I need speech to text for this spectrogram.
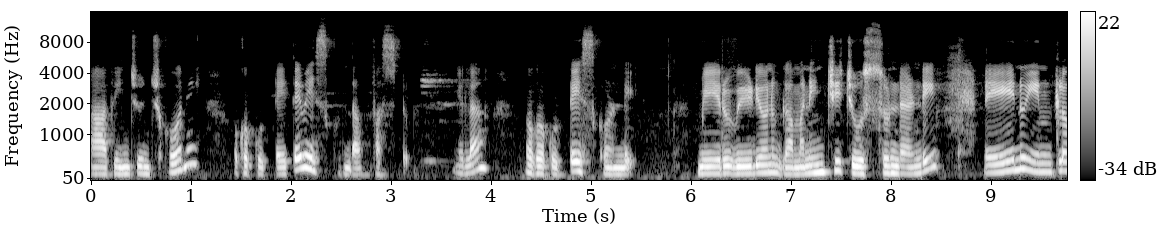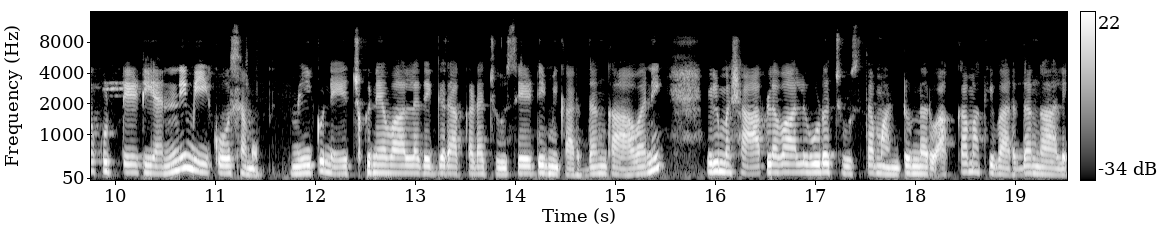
హాఫ్ ఇంచ్ ఉంచుకొని ఒక కుట్ట అయితే వేసుకుందాం ఫస్ట్. ఇలా ఒక కుట్ట వేసుకోండి. మీరు వీడియోను గమనించి చూస్తుండండి. నేను ఇంట్లో కుట్టేటి అన్నీ మీకోసము. మీకు నేర్చుకునే వాళ్ళ దగ్గర అక్కడ చూసేటి మీకు అర్థం కావని వీళ్ళు మా షాప్ల వాళ్ళు కూడా చూస్తాం అంటున్నారు. అక్క మాకు ఇవి అర్థం కాలే.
